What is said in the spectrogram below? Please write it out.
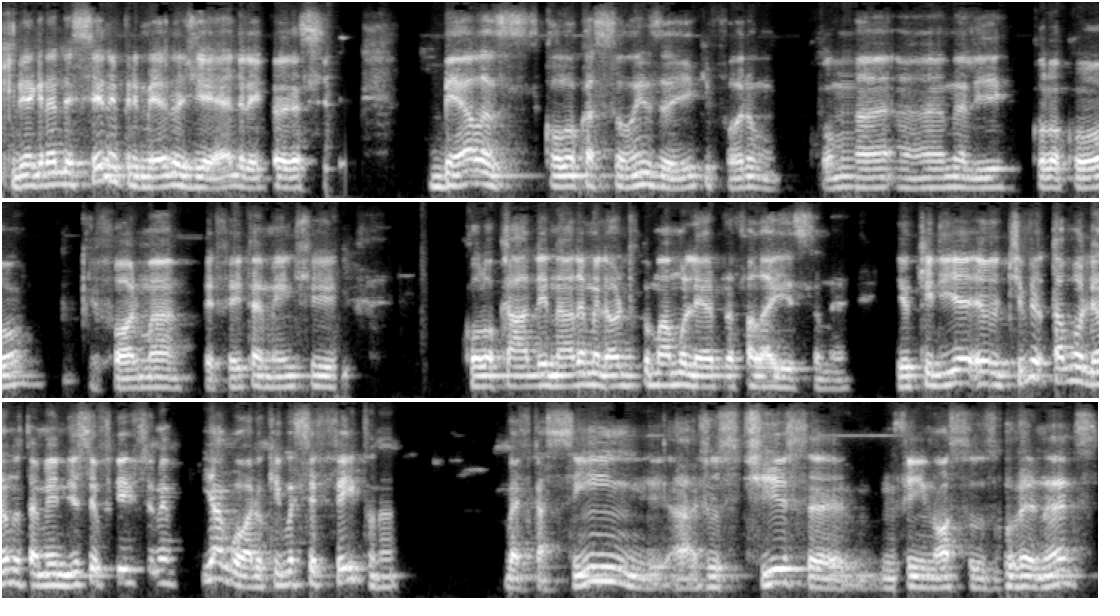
queria agradecer, né, primeiro a Giedra por essas belas colocações aí que foram, como a Ana ali colocou, de forma perfeitamente colocada e nada melhor do que uma mulher para falar isso, né? Eu queria, eu tive, eu estava olhando também nisso, eu fiquei e agora, o que vai ser feito, né? Vai ficar assim, a justiça, enfim, nossos governantes.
